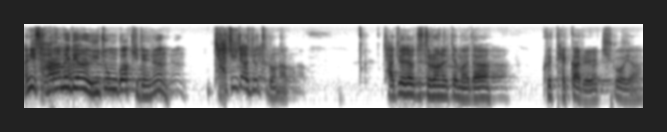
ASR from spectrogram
아니, 사람에 대한 의존과 기대는 자주자주 드러나고, 자주자주 드러날 때마다 그 대가를 치루어야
